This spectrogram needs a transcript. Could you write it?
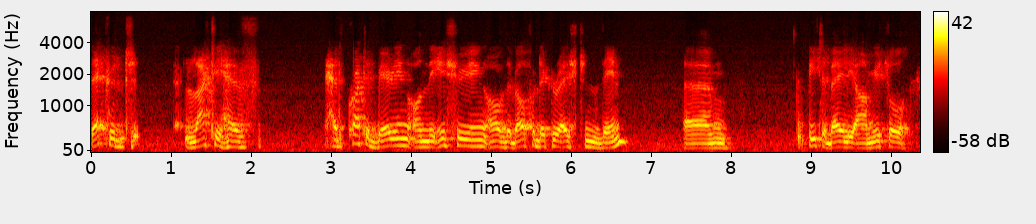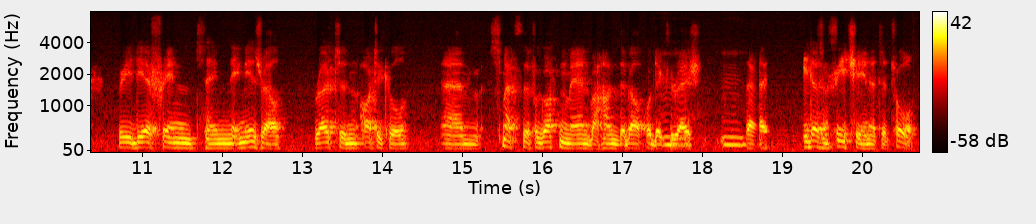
that would likely have had quite a bearing on the issuing of the Balfour Declaration then. Um, Peter Bailey, our mutual, very dear friend in, in Israel, wrote an article, um, Smuts, the Forgotten Man Behind the Balfour Declaration. That he doesn't feature in it at all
